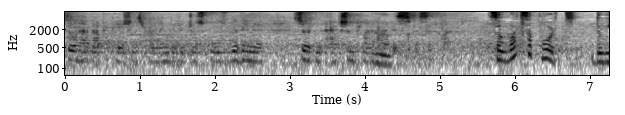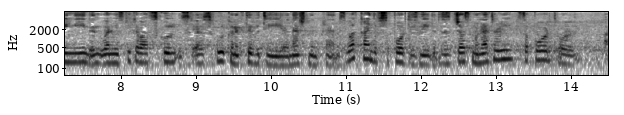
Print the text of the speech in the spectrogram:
still have applications from individual schools within a certain action plan that is specified. So what support do we need when we speak about school uh, school connectivity uh, national plans? What kind of support is needed? Is it just monetary support or uh,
